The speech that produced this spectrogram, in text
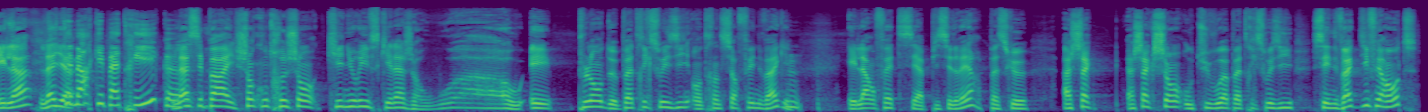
Et là, là, il y a. C'est marqué Patrick. euh, Là, c'est pareil, chant contre chant, Keanu Reeves qui est là, genre waouh, et plan de Patrick Swayze en train de surfer une vague. Mm. Et là, en fait, c'est à pisser de rire parce que à chaque à chaque chant où tu vois Patrick Swayze, c'est une vague différente.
